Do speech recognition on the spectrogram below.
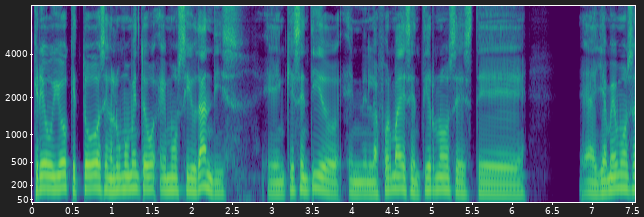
creo yo que todos en algún momento hemos sido dandis. ¿En qué sentido? En, la forma de sentirnos, este, eh, llamemos,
